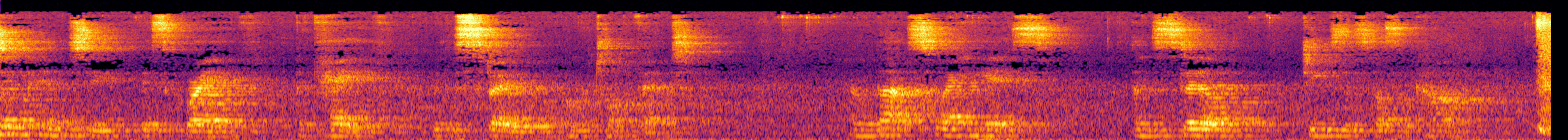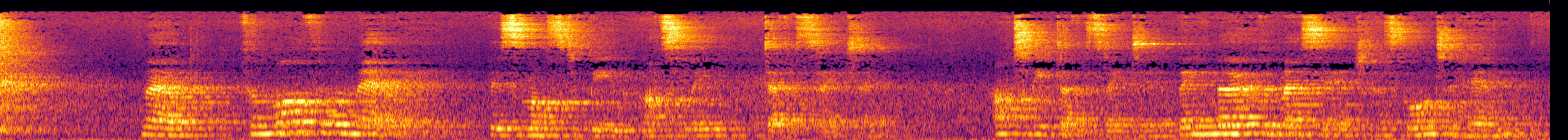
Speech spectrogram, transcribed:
him into this grave, a cave, with a stone on the top of it. And that's where he is. And still, Jesus doesn't come. Now, for Martha and Mary, this must have been utterly devastating utterly devastating. They know the message has gone to him.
